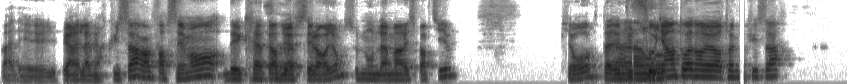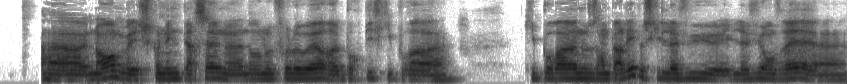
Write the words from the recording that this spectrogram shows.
bah, des, du père et de la mère Cuissard, hein, forcément, des créateurs du FC Lorient, sous le nom de la Marie Sportive. Pierrot, tu te souviens, toi, d'Antoine Cuissard? Non, mais je connais une personne dans nos followers euh, pour PIF qui pourra, qui pourra nous en parler parce qu'il l'a vu, il l'a vu en vrai euh,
